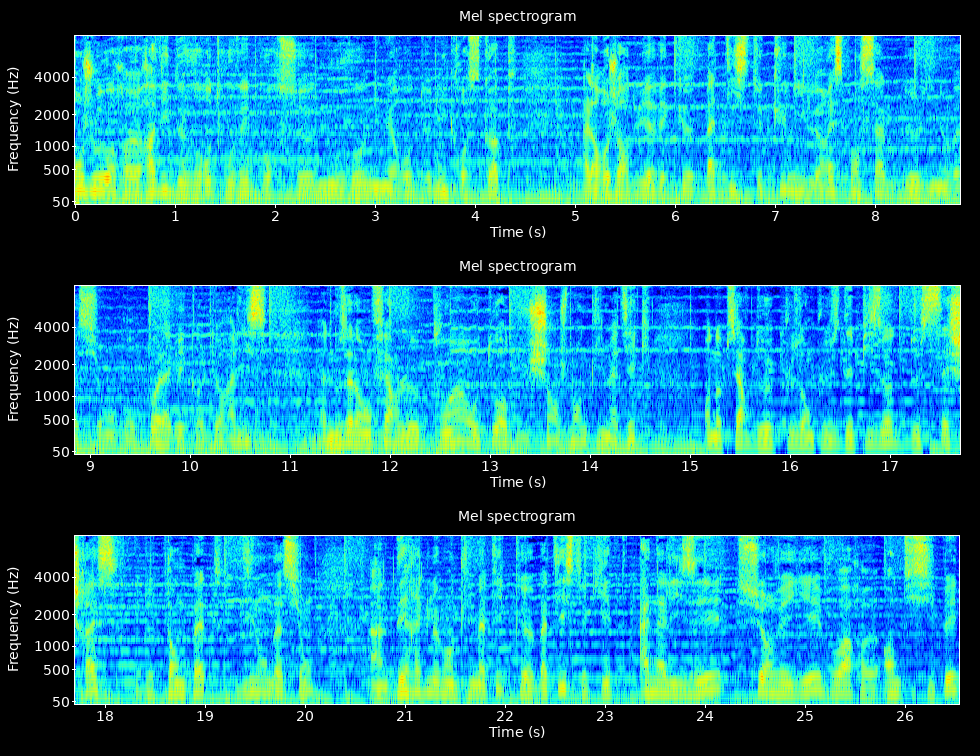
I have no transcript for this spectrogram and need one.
Bonjour, euh, ravi de vous retrouver pour ce nouveau numéro de Microscope. Alors aujourd'hui avec euh, Baptiste Cuny, le responsable de l'innovation au pôle agricole de Ralis, nous allons faire le point autour du changement climatique. On observe de plus en plus d'épisodes de sécheresse, de tempêtes, d'inondations, un dérèglement climatique, euh, Baptiste, qui est analysé, surveillé, voire anticipé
